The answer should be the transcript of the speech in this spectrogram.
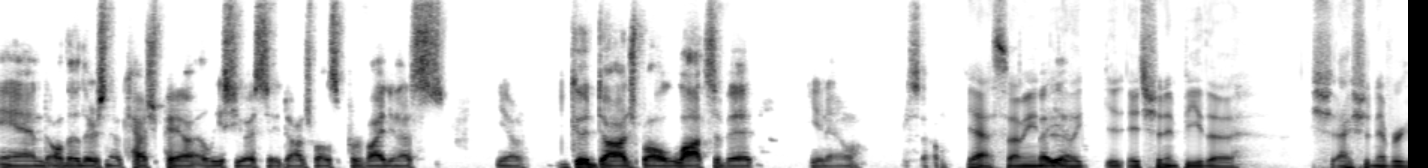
and although there's no cash payout, at least USA Dodgeball is providing us you know, good dodgeball, lots of it, you know. So yeah, so I mean, yeah. like it, it shouldn't be the. I should never.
